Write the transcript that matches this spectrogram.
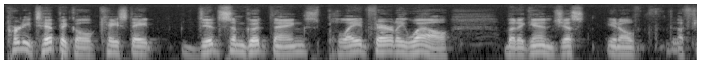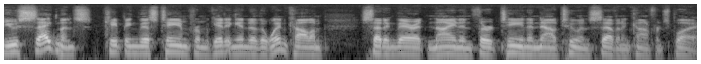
pretty typical. K State did some good things, played fairly well, but again, just you know, a few segments keeping this team from getting into the win column, sitting there at nine and thirteen, and now two and seven in conference play.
